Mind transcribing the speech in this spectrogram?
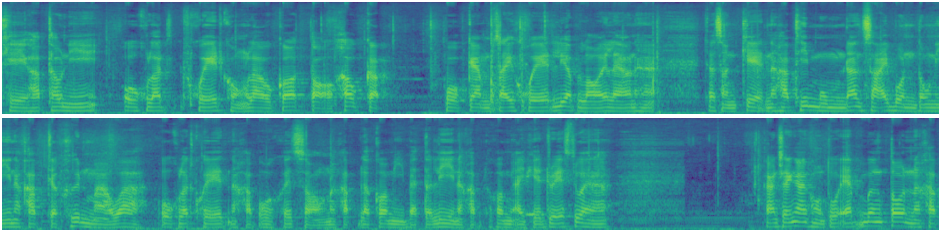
เคครับ เท่านี้ Oculus Quest ของเราก็ต่อเข้ากับโปรแกรม Side Quest เรียบร้อยแล้วนะฮะ จะสังเกตนะครับที่มุมด้านซ้ายบนตรงนี้นะครับจะขึ้นมาว่า Oculus Quest นะครับ Oculus Quest 2นะครับแล้วก็มีแบตเตอรี่นะครับแล้วก็มี IP address ด้วยนะ การใช้งานของตัวแอปเบื้องต้นนะครับ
